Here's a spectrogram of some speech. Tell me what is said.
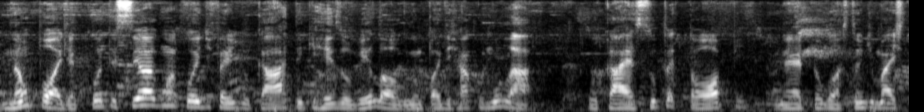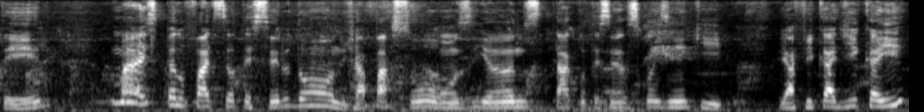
Não pode, aconteceu alguma coisa diferente do carro, tem que resolver logo, não pode deixar acumular. O carro é super top, né? Tô gostando demais de ter ele. Mas pelo fato de ser o terceiro dono, já passou 11 anos, tá acontecendo essas coisinhas aqui. Já fica a dica aí,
